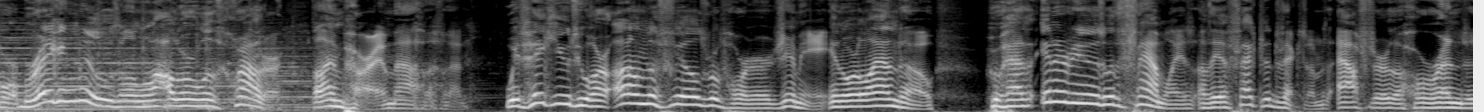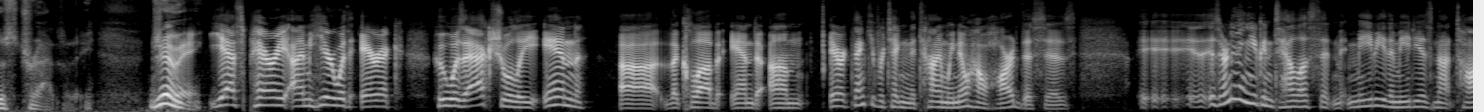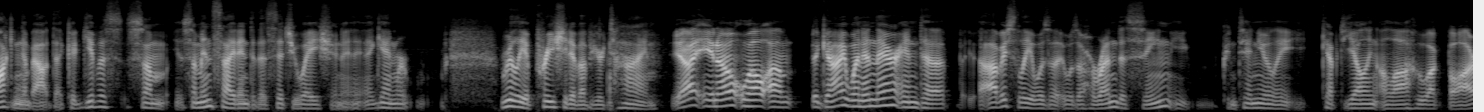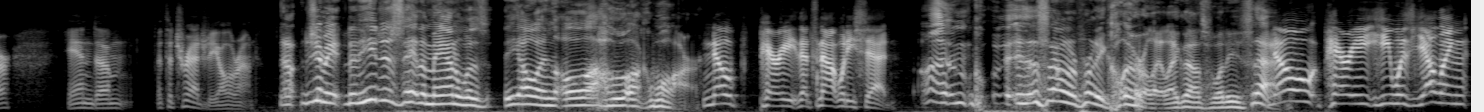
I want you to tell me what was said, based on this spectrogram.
for breaking news on Louder with Crowder. I'm Perry Matheson. We take you to our on the field reporter, Jimmy, in Orlando, who has interviews with families of the affected victims after the horrendous tragedy. Jimmy. Yes, Perry, I'm here with Eric, who was actually in uh, the club. And um, Eric, thank you for taking the time. We know how hard this is. I- i- Is there anything you can tell us that maybe the media is not talking about that could give us some some insight into the situation? A- Again, we're really appreciative of your time. Yeah, you know, well, um, the guy went in there, and uh, obviously it was a, it was a horrendous scene. He continually kept yelling "Allahu Akbar," and um, it's a tragedy all around. Now, Jimmy, did he just say the man was yelling Allahu Akbar? No, Perry, that's not what he said. Um, it sounded pretty clearly like that's what he said. No, Perry, he was yelling,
